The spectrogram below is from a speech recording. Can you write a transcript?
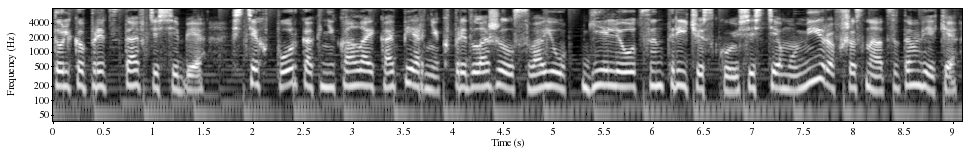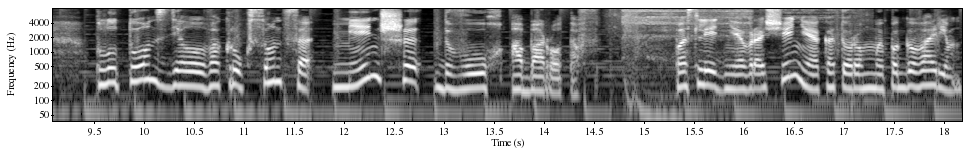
только представьте себе, с тех пор, как Николай Коперник предложил свою гелиоцентрическую систему мира в XVI веке, Плутон сделал вокруг Солнца меньше двух оборотов. Последнее вращение, о котором мы поговорим,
